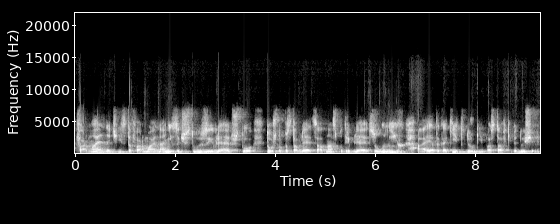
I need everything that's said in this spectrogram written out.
Формально, чисто формально, они зачастую заявляют, что то, что поставляется от нас, потребляется у них, а это какие-то другие поставки ведущие.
